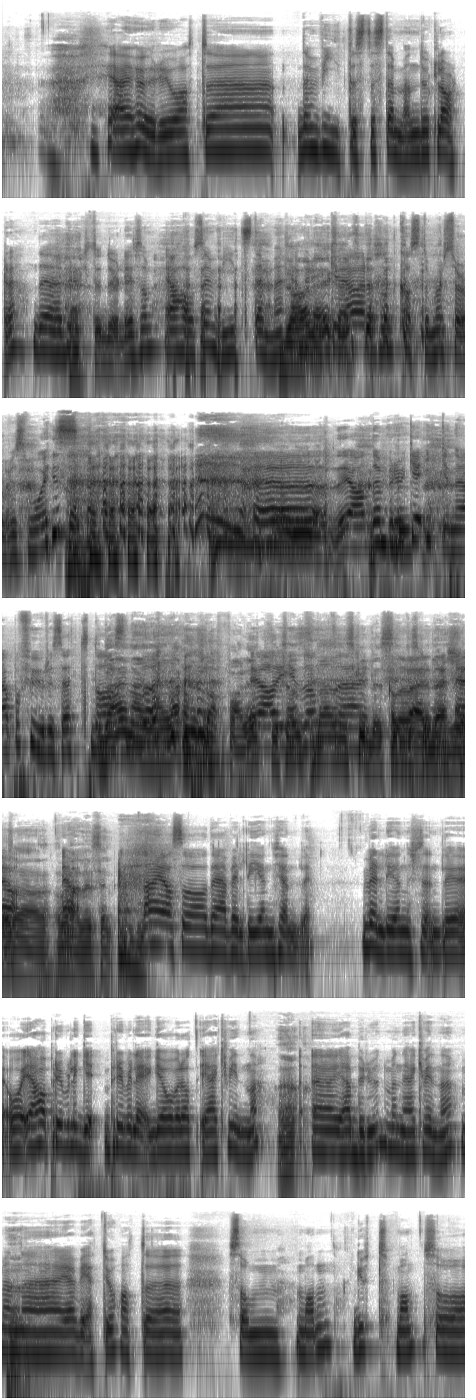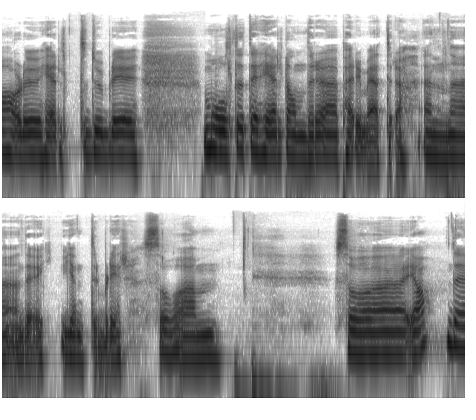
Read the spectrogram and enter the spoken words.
Jeg hører jo at uh, den hviteste stemmen du klarte, det brukte du, liksom. Jeg har også en hvit stemme. Du har jeg, det, bruker, ikke sant? jeg har en sånn customer service voice. uh, ja, den bruker jeg ikke når jeg er på Furuset. Nei, nei, nei, der kan du slappe av litt. Ja, ikke sant? sant? Da skulle, Kan det være det skulle selv? å- Ja. være det selv. Nei, altså, det er veldig gjenkjennelig. Veldig gjenkjennelig. Og jeg har privilegi- privilegiet over at jeg er kvinne. Ja. Eh, Jeg er brun, men jeg er kvinne. Men eh, jeg vet jo at som mann, gutt, mann, så har du helt Du blir målt etter helt andre perimetere enn eh, det jenter blir. Så um, så ja, det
